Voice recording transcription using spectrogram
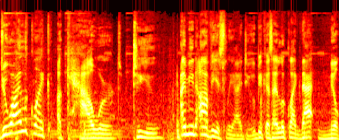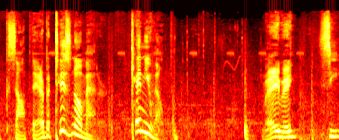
Do I look like a coward to you? I mean, obviously I do, because I look like that milksop there, but tis no matter. Can you help? Maybe. See,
